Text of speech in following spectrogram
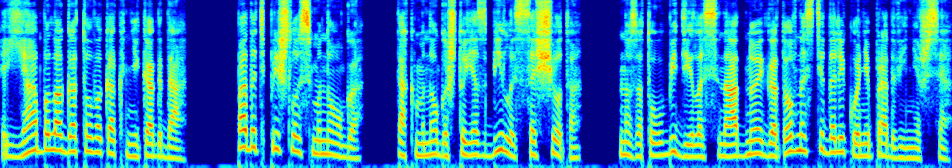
Я была готова как никогда. Падать пришлось много. Так много, что я сбилась со счета, но зато убедилась, на одной готовности далеко не продвинешься.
